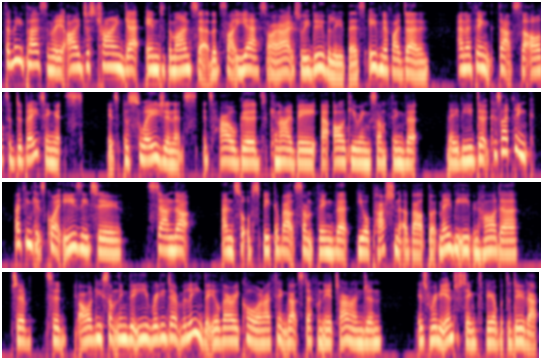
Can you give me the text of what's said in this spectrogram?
for me personally, I just try and get into the mindset that's like, yes, I actually do believe this, even if I don't. And I think that's the art of debating. It's it's persuasion. It's it's how good can I be at arguing something that maybe you don't. Because I think I think it's quite easy to stand up and sort of speak about something that you're passionate about, but maybe even harder to to argue something that you really don't believe that you're very core. And I think that's definitely a challenge. And it's really interesting to be able to do that.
